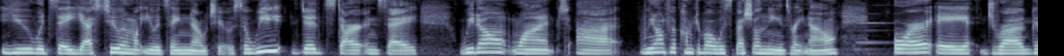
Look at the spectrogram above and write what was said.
you would say yes to and what you would say no to. So we did start and say we don't want, uh, we don't feel comfortable with special needs right now, or a drug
